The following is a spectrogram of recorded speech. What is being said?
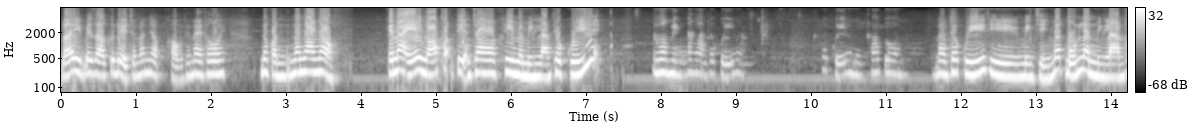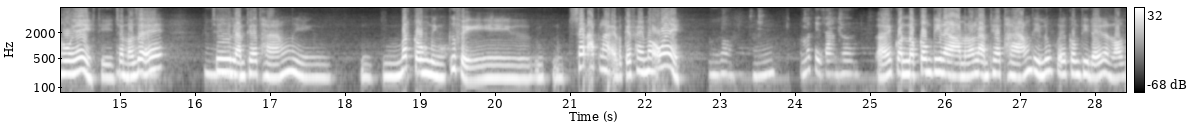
đấy bây giờ cứ để cho nó nhập khẩu thế này thôi nó còn nó nhanh không? Cái này ấy nó thuận tiện cho khi mà mình làm theo quý ấy. đúng rồi mình đang làm theo quý mà. Theo quý là mình cóp luôn. Làm theo quý thì mình chỉ mất 4 lần mình làm thôi ấy thì cho nó dễ ừ. chứ làm theo tháng thì mất công mình cứ phải set up lại vào cái file mẫu ấy. Đúng rồi. Đấy. mất thời gian hơn. Đấy còn công ty nào mà nó làm theo tháng thì lúc cái công ty đấy là nó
